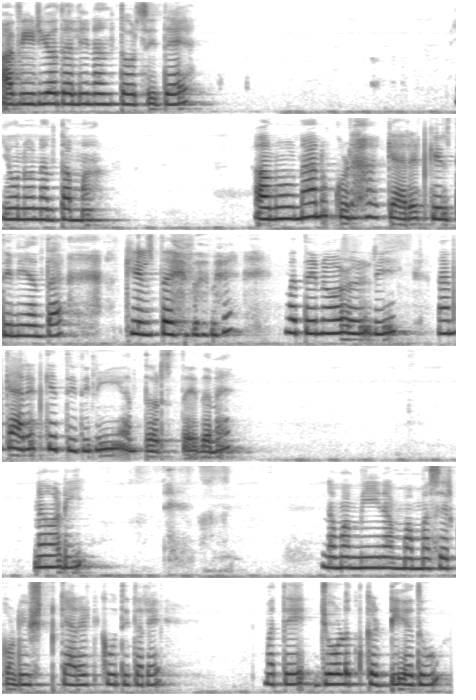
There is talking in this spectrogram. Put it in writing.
ಆ ವಿಡಿಯೋದಲ್ಲಿ ನಾನು ತೋರಿಸಿದ್ದೆ. ಇವನು ನನ್ನ ತಮ್ಮ. ಅವನು, ನಾನು ಕೂಡ ಕ್ಯಾರೆಟ್ ಕೀಳ್ತೀನಿ ಅಂತ ಕೇಳ್ತಾ ಇದ್ದಾನೆ. ಮತ್ತು ನೋಡಿ, ನಾನು ಕ್ಯಾರೆಟ್ ಕೆತ್ತಿದ್ದೀನಿ ಅಂತ ತೋರಿಸ್ತಾ ಇದ್ದಾನೆ. ನೋಡಿ. ನಮ್ಮ ಮಮ್ಮಿ ನಮ್ಮಮ್ಮ ಸೇರಿಕೊಂಡು ಇಷ್ಟು ಕ್ಯಾರೆಟ್ ಕೂತಿದ್ದಾರೆ. ಮತ್ತು ಜೋಳದ ಕಡ್ಡಿ ಅದು.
